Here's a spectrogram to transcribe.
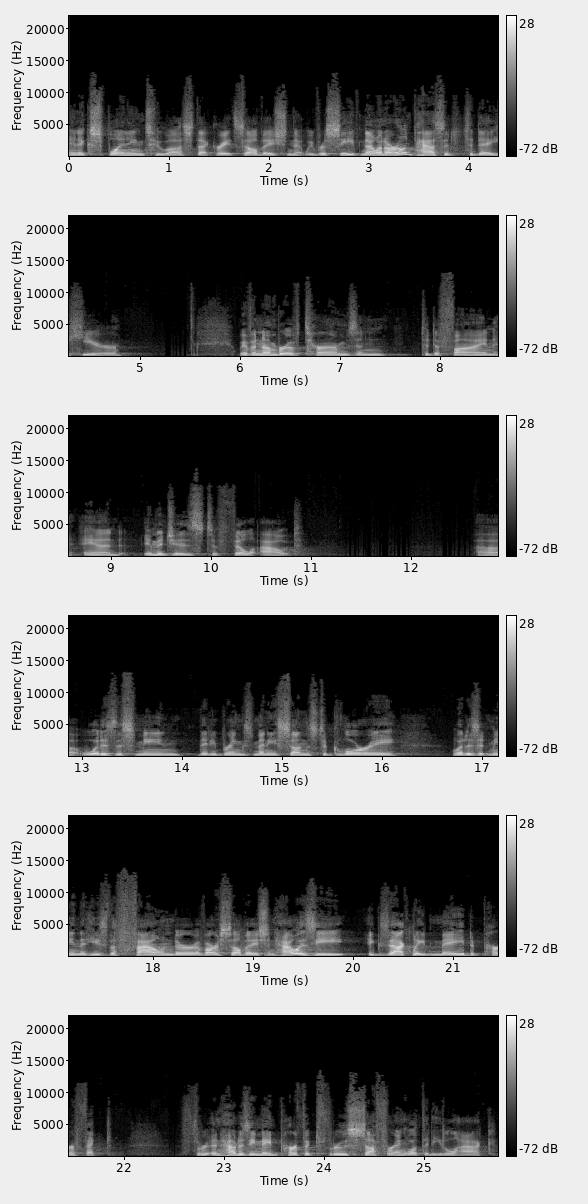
and explaining to us that great salvation that we've received. Now, in our own passage today here, we have a number of terms and to define and images to fill out. Uh, what does this mean that he brings many sons to glory? What does it mean that he's the founder of our salvation? How is he exactly made perfect? Through, and how does he made perfect through suffering? What did he lack?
